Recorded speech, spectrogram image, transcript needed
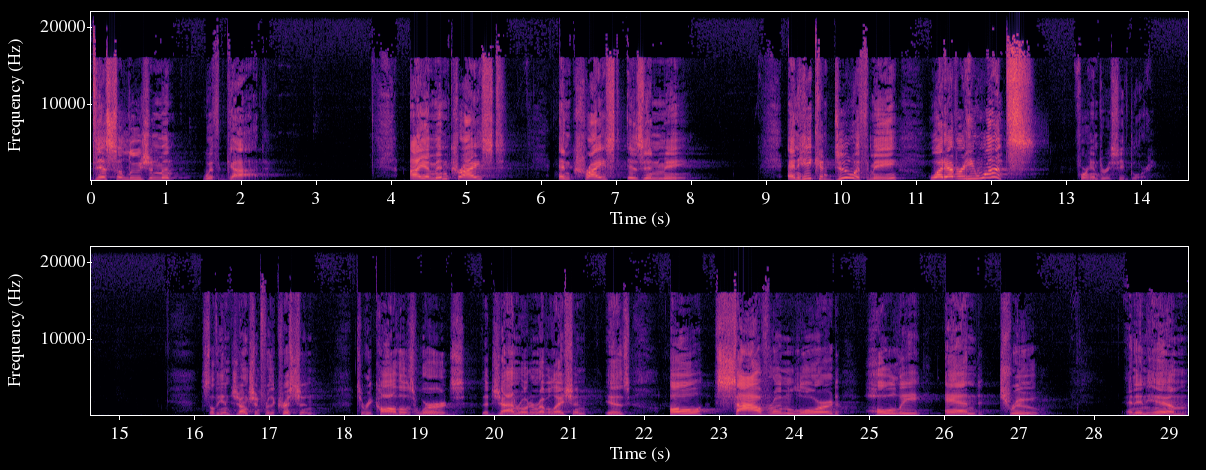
disillusionment with God. I am in Christ, and Christ is in me and he can do with me whatever he wants for him to receive glory. So, the injunction for the Christian to recall those words that John wrote in Revelation is, O sovereign Lord, holy and true, and in him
